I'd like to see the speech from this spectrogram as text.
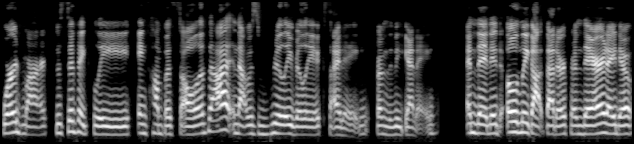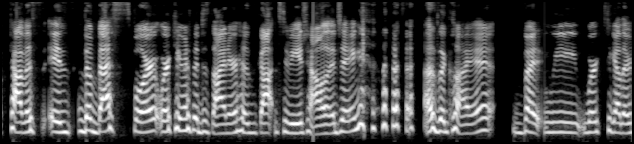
word mark specifically encompassed all of that. And that was really, really exciting from the beginning. And then it only got better from there. And I know Travis is the best sport. Working with a designer has got to be challenging as a client. But we worked together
